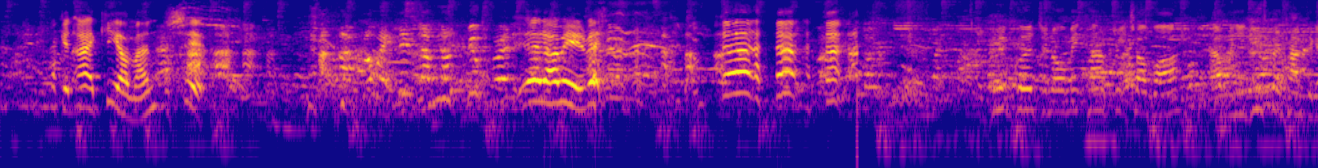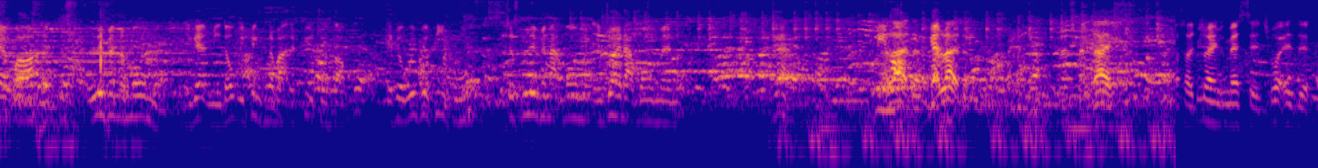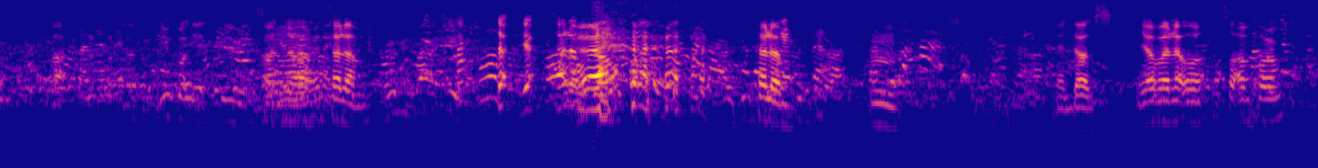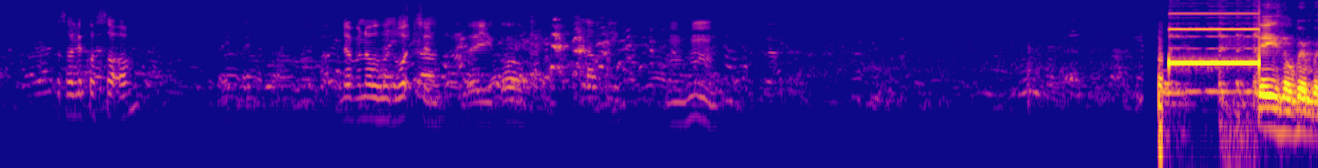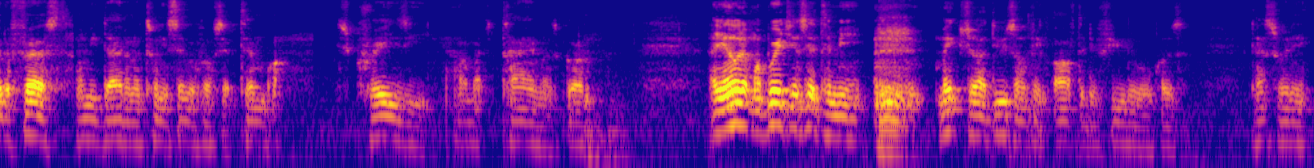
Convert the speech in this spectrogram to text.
fucking IKEA, man. Shit. oh wait, live, love, love, build friends. You know what I mean? Live good, you know, make time for each other. And when you do spend time together, just live in the moment. You get me? Don't be thinking about the future stuff. If you're with your people, just live in that moment, enjoy that moment. Yeah. I Clean like up. that. I Get- like that. Nice. That's a joint message. What is it? You've got the experience. Sandra, tell them. Te- yeah, tell them. tell them. Mm. It does. You have a little something for him? Just a little something? Stay blessed, Carl. You never know who's watching. There you go. Love you. Mm-hmm. Today is November the 1st. Mommy died on the 27th of September. It's crazy how much time has gone. And you know that my brethren said to me, make sure I do something after the funeral because that's when it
